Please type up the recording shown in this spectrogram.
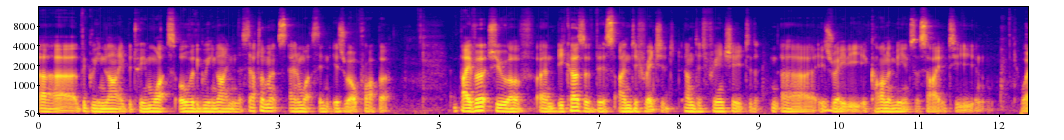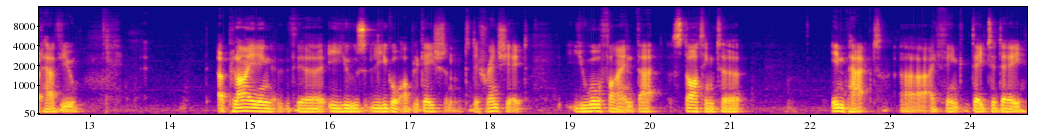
uh, the green line, between what's over the green line in the settlements and what's in Israel proper by virtue of and because of this undifferentiated, undifferentiated uh, Israeli economy and society and what have you, applying the EU's legal obligation to differentiate, you will find that starting to impact, uh, I think, day to day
